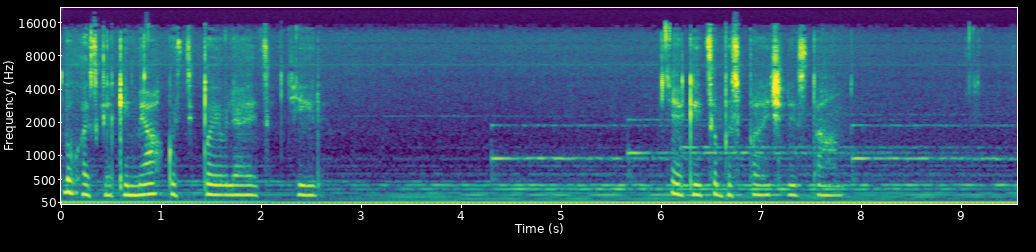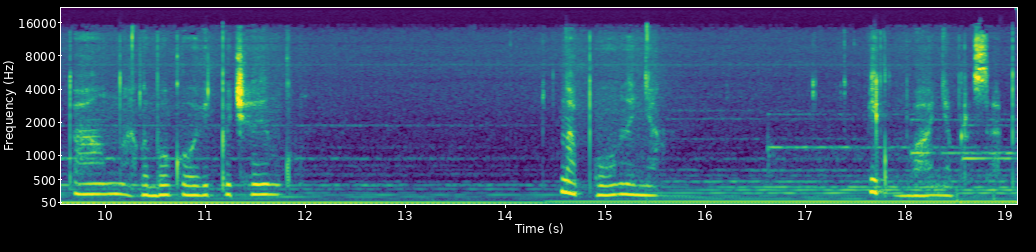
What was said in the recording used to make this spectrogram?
Слухай, скільки м'якості появляється в тілі. Який це безпечний стан. Стан глибокого відпочинку, наповнення, піклування про себе.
